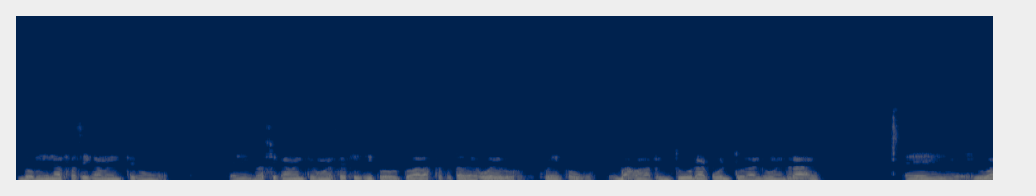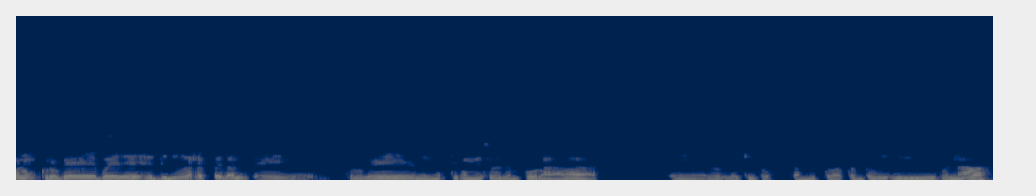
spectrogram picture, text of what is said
domina básicamente con, eh, básicamente con ese físico todas las facetas de juego, pues, bajo la pintura, corto, largometraje. Eh, y bueno, creo que pues, es, digno de respetar. Eh, creo que en este comienzo de temporada eh, los equipos se han visto bastante bien. Y pues nada,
